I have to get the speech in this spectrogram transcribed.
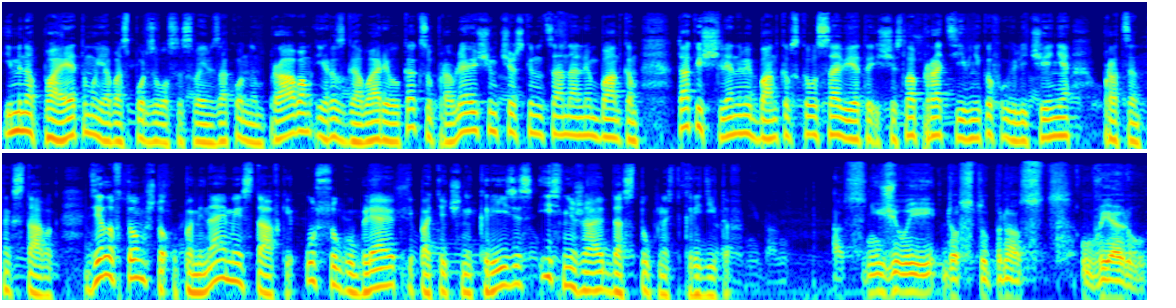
Именно поэтому я воспользовался своим законным правом и разговаривал как с управляющим Чешским национальным банком, так и с членами банковского совета из числа противников увеличения процентных ставок. Дело в том, что упоминаемые ставки усугубляют ипотечный кризис и снижают доступность кредитов. A snižují dostupnost úvěrů.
